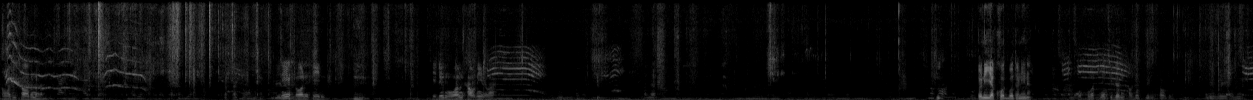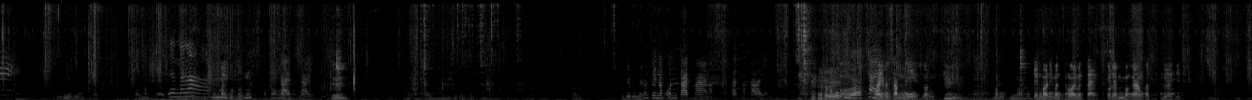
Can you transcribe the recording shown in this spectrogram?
สองวัน ที่ชอเป็นไงนี่ชอในตีนที่ดึงหัวมันเข่านี่เหรอวะตัวนี้อยากขดบ่ตัวนี้นะโอ้โหยังสิดึงเขาดึงเขาเลยดึงเลยเอามือดึงเลยหัว มันไม่บ่ถึงประตูกายประตูกายอืมเยอะนะแม่มันเป็นน้ำคนตัดมานะตัดมาขายอะนะไม่มันสั่นนี่ต้นแม่เห็นบ่นี่มันห้อยมันแตกตัวแดงมันบ่งามเขาเลื่อยติด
